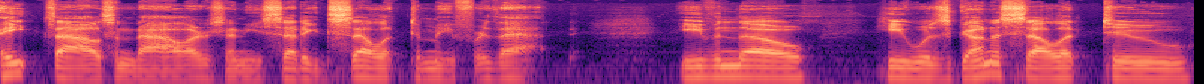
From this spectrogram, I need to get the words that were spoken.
$8,000 and he said he'd sell it to me for that, even though he was going to sell it to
